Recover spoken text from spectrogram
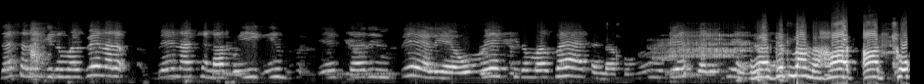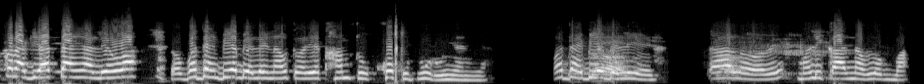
દર્શન કીધું મારે બે ના બે ના ઈ કેટલા ને સાત આઠ છોકરા ગયા હતા અહીંયા લેવા તો બધા બે બે લઈને આવતો એક હામતું ખોખું પૂરું અહીંયા બધા બે બે લઈ ચાલો હવે મળી કાલના વ્લોગમાં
